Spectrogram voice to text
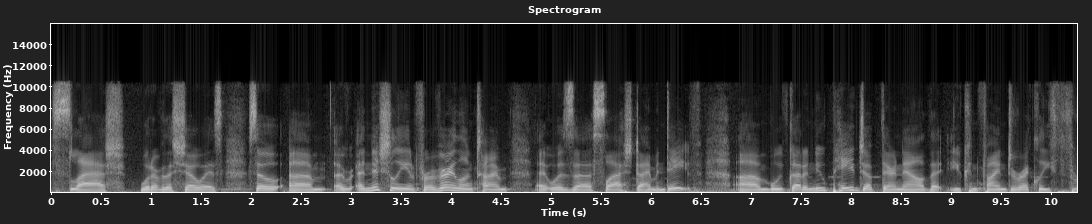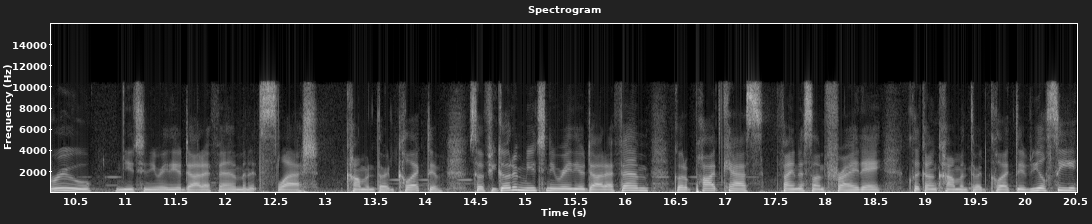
slash whatever the show is. So um, uh, initially and for a very long time, it was uh, slash Diamond Dave. Um, we've got a new page up there now that you can find directly through mutinyradio.fm, and it's slash Common Thread Collective. So if you go to mutinyradio.fm, go to podcasts, find us on Friday, click on Common Thread Collective, you'll see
